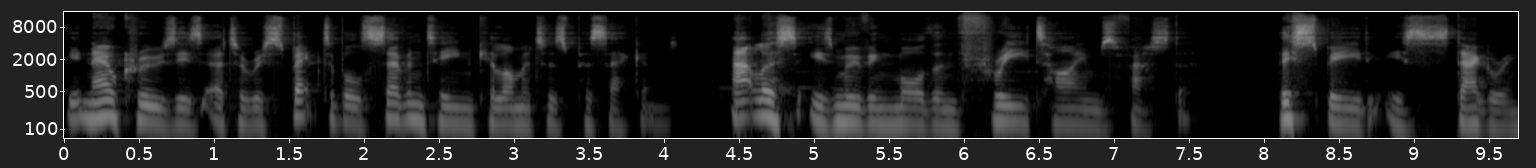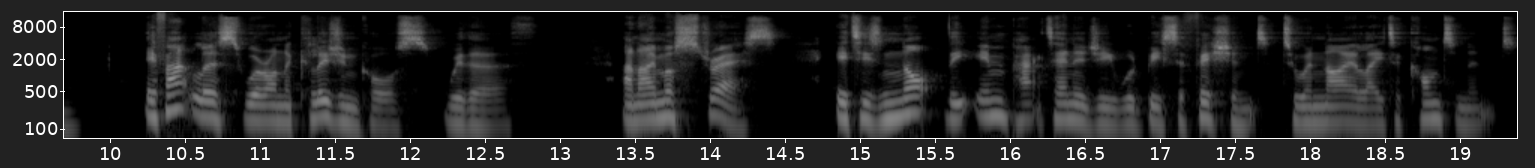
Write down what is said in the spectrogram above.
it now cruises at a respectable 17 kilometers per second. Atlas is moving more than three times faster. This speed is staggering. If Atlas were on a collision course with Earth, and I must stress, it is not the impact energy would be sufficient to annihilate a continent.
